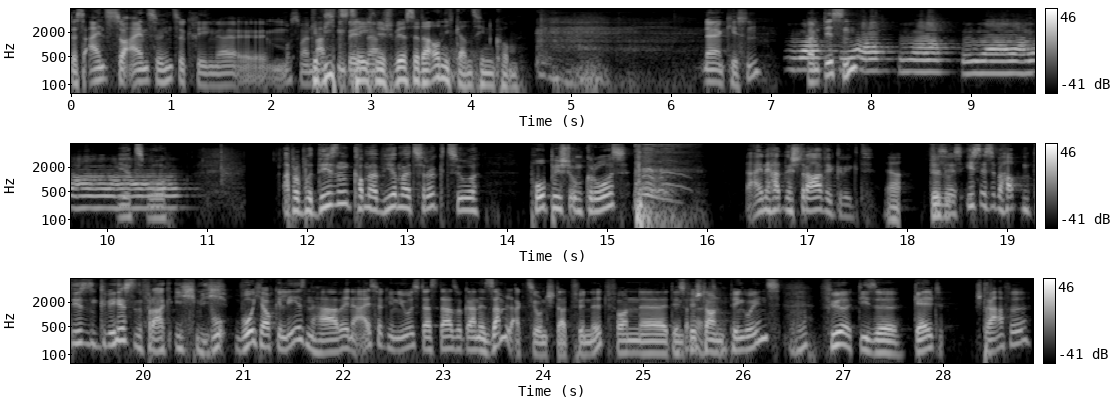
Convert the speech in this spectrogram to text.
das eins zu eins so hinzukriegen. Da äh, muss man Gewichtstechnisch wirst du da auch nicht ganz hinkommen. Naja, ein Kissen. Beim Dissen. Wir zwei. Apropos diesen, kommen wir mal zurück zu Popisch und Groß. Der eine hat eine Strafe gekriegt. Ja. Das ist, ist es überhaupt ein Dissen gewesen, frage ich mich. Wo, wo, ich auch gelesen habe in der Eishockey News, dass da sogar eine Sammelaktion stattfindet von äh, den Fishtown Penguins mhm. für diese Geldstrafe,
